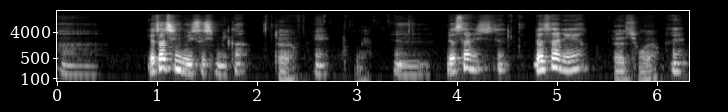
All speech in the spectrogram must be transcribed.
아, 여자친구 있으십니까? 저요? 음, 몇 살이시죠? 몇 살이에요? 여자친구요? 네.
